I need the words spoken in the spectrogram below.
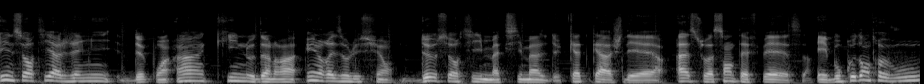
une sortie HDMI 2.1 qui nous donnera une résolution de sortie maximale de 4K HDR à 60 fps. Et beaucoup d'entre vous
